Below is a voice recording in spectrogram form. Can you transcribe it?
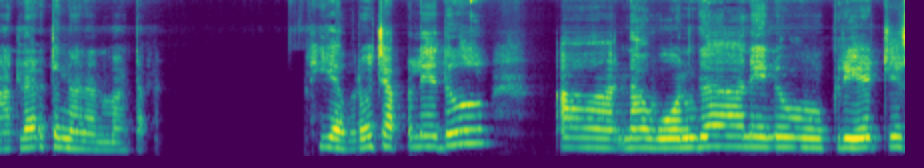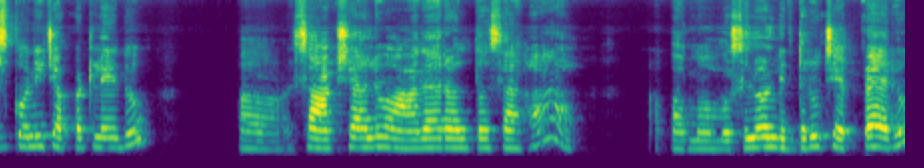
మాట్లాడుతున్నాను అనమాట ఎవరో చెప్పలేదు. నా ఓన్గా నేను క్రియేట్ చేసుకొని చెప్పట్లేదు. సాక్ష్యాలు ఆధారాలతో సహా మా ముసలోళ్ళు ఇద్దరూ చెప్పారు.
